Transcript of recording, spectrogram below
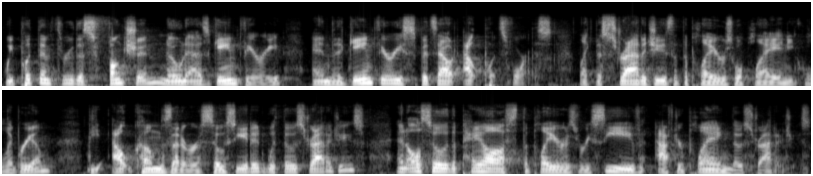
we put them through this function known as game theory, and the game theory spits out outputs for us, like the strategies that the players will play in equilibrium, the outcomes that are associated with those strategies, and also the payoffs the players receive after playing those strategies.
